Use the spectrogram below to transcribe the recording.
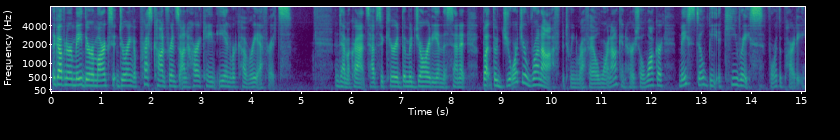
The governor made the remarks during a press conference on Hurricane Ian recovery efforts. And Democrats have secured the majority in the Senate, but the Georgia runoff between Raphael Warnock and Herschel Walker may still be a key race for the party.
